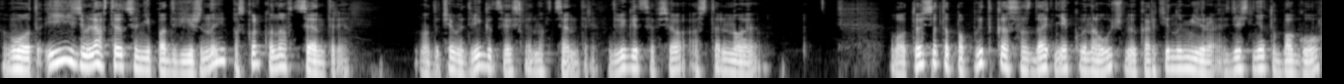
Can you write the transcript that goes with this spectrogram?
Вот. И Земля остается неподвижной, поскольку она в центре. Вот. Зачем и двигаться, если она в центре? Двигается все остальное. Вот. То есть это попытка создать некую научную картину мира. Здесь нету богов,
